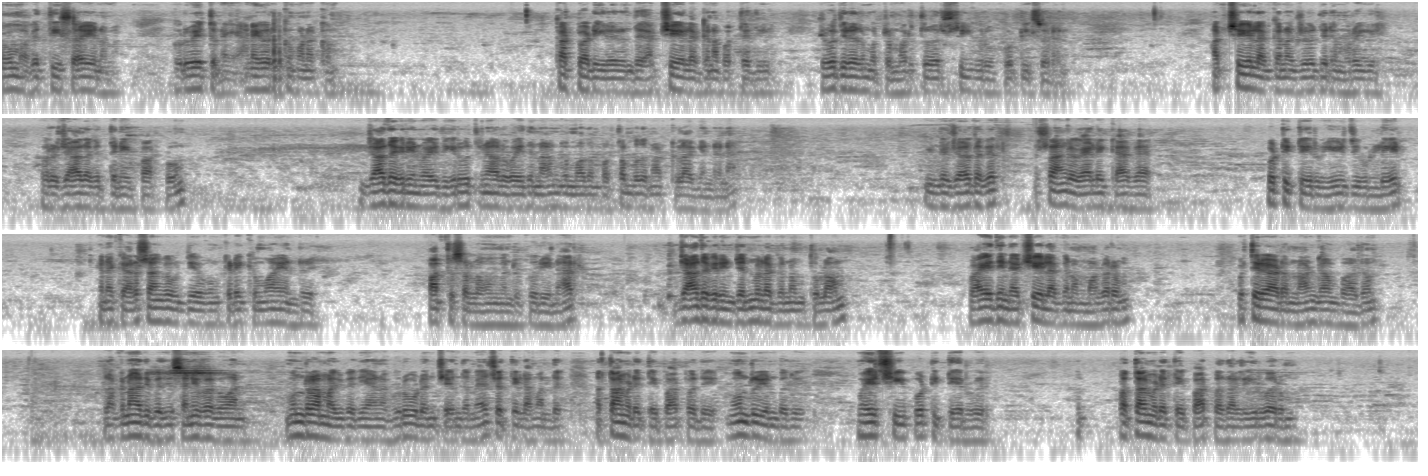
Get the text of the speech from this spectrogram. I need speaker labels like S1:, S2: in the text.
S1: ஓம் அகத்தீசாய நம. குருவே துணை அனைவருக்கும் வணக்கம். காட்பாடியிலிருந்து அக்ஷய லக்ன பத்ததி ஜோதிடர் மற்றும் மருத்துவர் ஸ்ரீ குரு கோட்டீஸ்வரன். அக்ஷய லக்ன ஜோதிட முறையில் ஒரு ஜாதகத்தினை பார்ப்போம். ஜாதகரின் வயது இருபத்தி நாலு வயது நான்கு மாதம் பத்தொன்பது நாட்கள் ஆகின்றன இந்த ஜாதகர் அரசாங்க வேலைக்காக போட்டித் தேர்வு எழுதியுள்ளேன். எனக்கு அரசாங்க உத்தியோகம் கிடைக்குமா என்று பார்த்து சொல்லவும் என்று கூறினார். ஜாதகரின் ஜென்ம லக்னம் துலாம் வயதின் லட்சிய லக்னம் மகரம் உத்திராடம் நான்காம் பாதம். லக்னாதிபதி சனி பகவான் மூன்றாம் அதிபதியான குருவுடன் சேர்ந்த மேசத்தில் அமர்ந்து பத்தாம் இடத்தை பார்ப்பது மூன்று என்பது முயற்சி போட்டித் தேர்வு. பத்தாம் இடத்தை பார்ப்பதால் இருவரும்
